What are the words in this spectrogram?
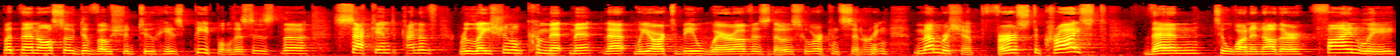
but then also devotion to His people. This is the second kind of relational commitment that we are to be aware of as those who are considering membership. First to Christ, then to one another. Finally,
